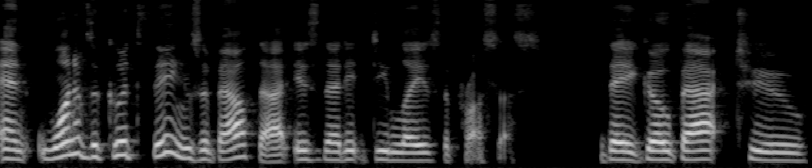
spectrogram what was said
And one of the good things about that is that it delays the process. They go back to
